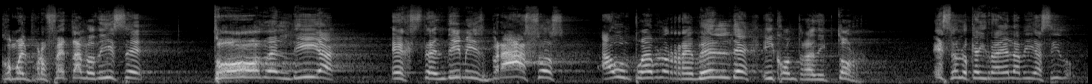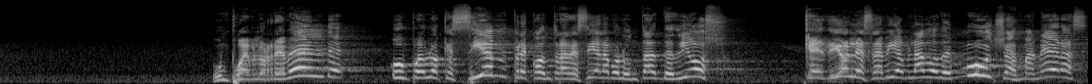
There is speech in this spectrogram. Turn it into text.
Como el profeta lo dice todo el día extendí mis brazos a un pueblo rebelde y contradictor. Eso es lo que Israel había sido. Un pueblo rebelde, un pueblo que siempre contradecía la voluntad de Dios, que Dios les había hablado de muchas maneras,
